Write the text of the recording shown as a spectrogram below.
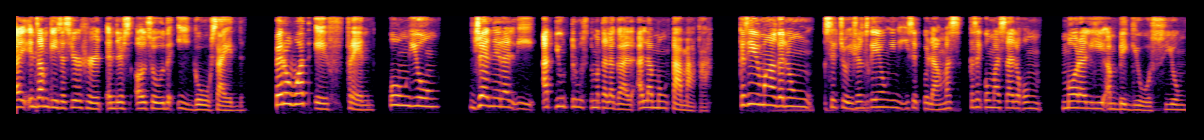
Ay, in some cases, you're hurt and there's also the ego side. Pero what if, friend, kung yung generally at yung truth mo talaga, alam mong tama ka. Kasi yung mga ganong situations, kaya yung iniisip ko lang, mas, kasi kung mas lalo kung morally ambiguous yung,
